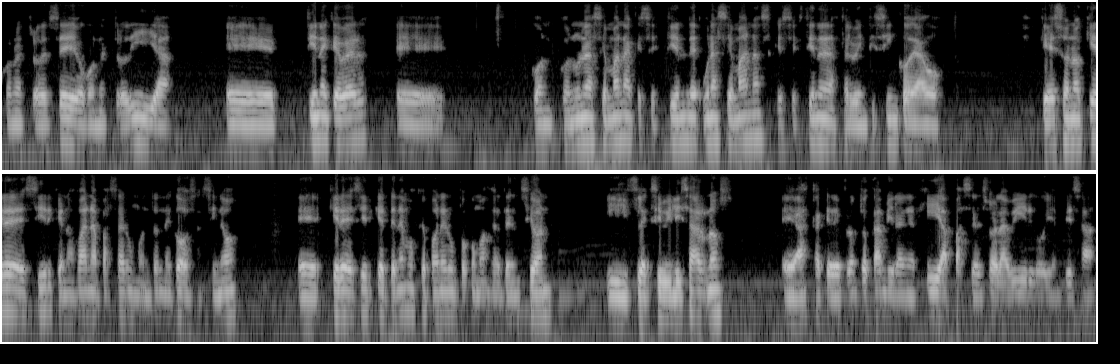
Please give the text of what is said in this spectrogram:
con nuestro deseo, con nuestro día, eh, tiene que ver eh, con, una semana que se extiende, unas semanas que se extienden hasta el 25 de agosto. Que eso no quiere decir que nos van a pasar un montón de cosas, sino eh, quiere decir que tenemos que poner un poco más de atención y flexibilizarnos hasta que de pronto cambie la energía, pase el sol a Virgo y empieza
